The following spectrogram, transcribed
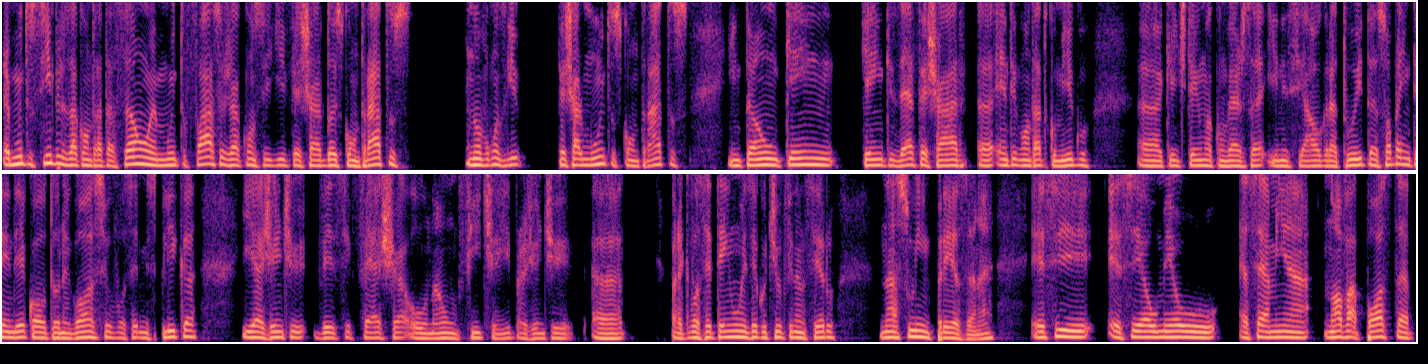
é muito simples a contratação, é muito fácil, já consegui fechar dois contratos, não vou conseguir fechar muitos contratos, então quem, quem quiser fechar, uh, entre em contato comigo, uh, que a gente tem uma conversa inicial gratuita, só para entender qual é o teu negócio, você me explica e a gente vê se fecha ou não um fit aí para gente, uh, para que você tenha um executivo financeiro na sua empresa, né? Esse, esse é o meu, essa é a minha nova aposta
